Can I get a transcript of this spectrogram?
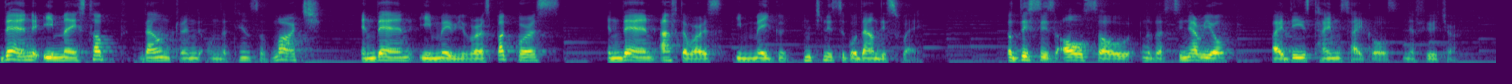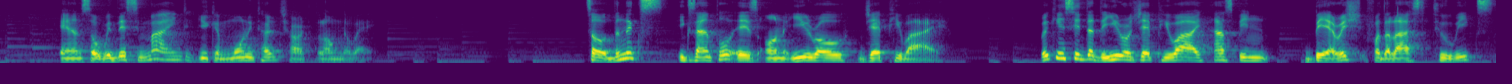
then it may stop downtrend on the 10th of March, and then it may reverse backwards, and then afterwards it may continue to go down this way. So this is also another scenario by these time cycles in the future. And so with this in mind, you can monitor the chart along the way. So the next example is on Euro JPY. We can see that the Euro JPY has been bearish for the last two weeks.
